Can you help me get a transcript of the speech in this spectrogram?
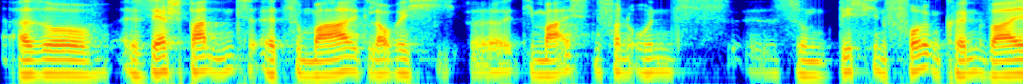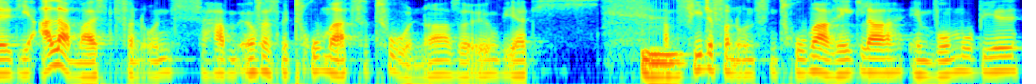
also äh, sehr spannend, äh, zumal, glaube ich, äh, die meisten von uns so ein bisschen folgen können, weil die allermeisten von uns haben irgendwas mit Truma zu tun. Ne? Also irgendwie hat ich, mhm. haben viele von uns einen Truma-Regler im Wohnmobil,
